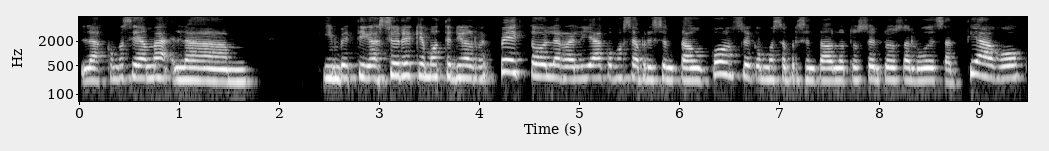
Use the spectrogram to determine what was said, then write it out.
las, ¿cómo se llama? Mm, investigaciones que hemos tenido al respecto, la realidad, cómo se ha presentado en CONCE, cómo se ha presentado en otro centro de salud de Santiago,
